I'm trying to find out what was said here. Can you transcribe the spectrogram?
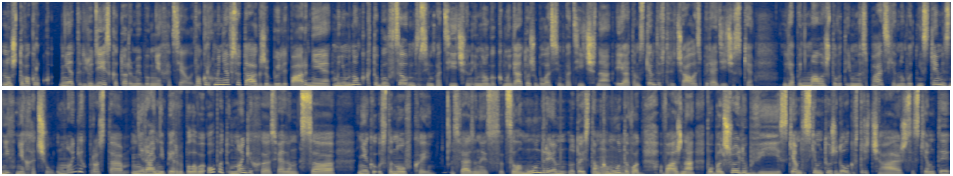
ну, что вокруг нет людей, с которыми бы мне хотелось. Вокруг меня все так же были парни. Мне много кто был в целом симпатичен, и много кому я тоже была симпатична. И я там с кем-то встречалась периодически. Я понимала, что вот именно спать я, ну, вот ни с кем из них не хочу. У многих просто не ранний первый половой опыт, у многих э, связан с некой установкой, связанной с целомудрием. Ну, то есть там кому-то mm-hmm. вот важно по большой любви, с кем-то, с кем ты уже долго встречаешься, с кем ты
